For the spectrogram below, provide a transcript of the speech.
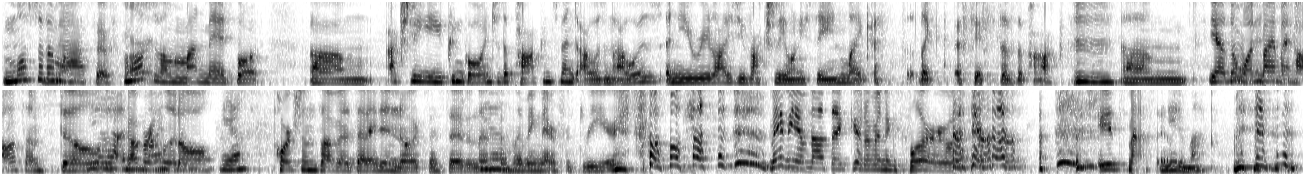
Most of them, Massive are, most of them are man-made, but um, actually you can go into the park and spend hours and hours, and you realize you've actually only seen like a th- like a fifth of the park. Yeah, the one by my actually. house, I'm still Yeah, discovering too. little Yeah. Portions of it that I didn't know existed, and I've been living there for three years. So maybe I'm not that good of an explorer. But it's massive. Need a map.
